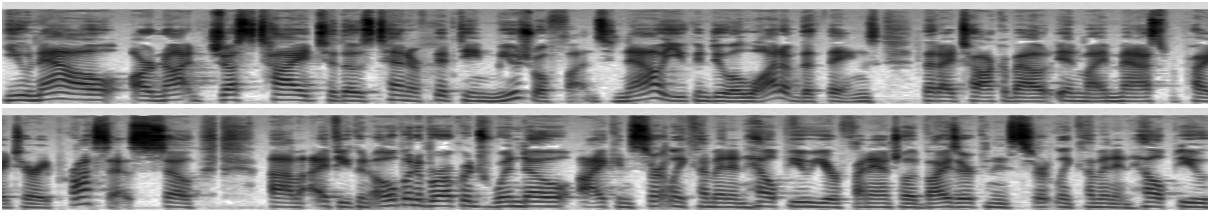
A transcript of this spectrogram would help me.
you now are not just tied to those 10 or 15 mutual funds. Now you can do a lot of the things that I talk about in my mass proprietary process. So um, if you can open a brokerage window, I can certainly come in and help you. Your financial advisor can certainly come in and help you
